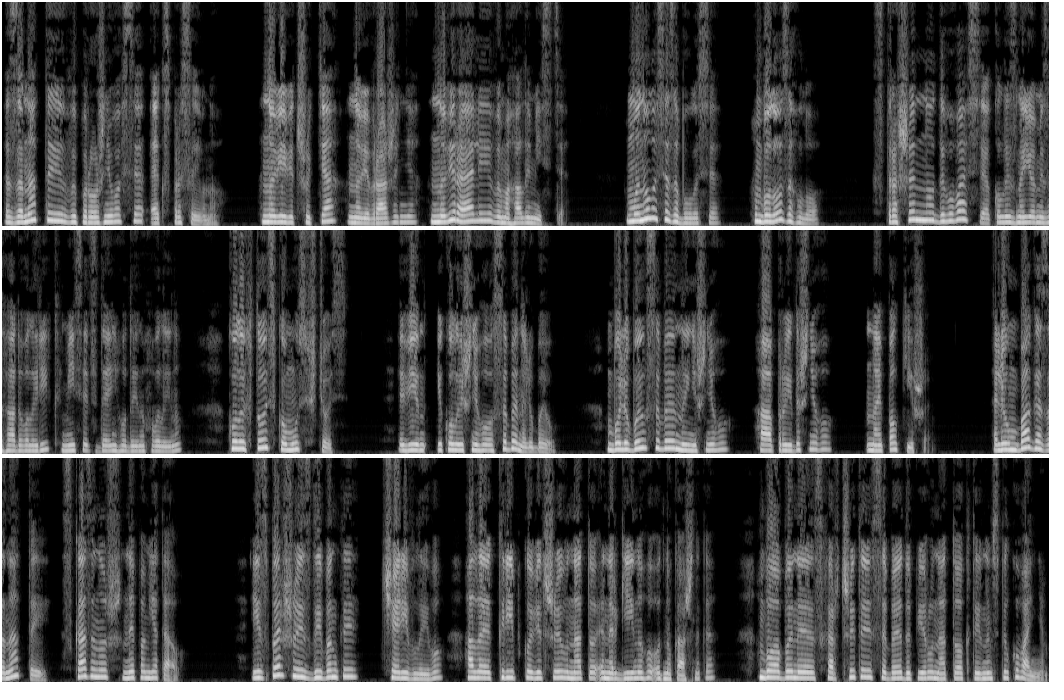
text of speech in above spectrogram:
Занадто випорожнювався експресивно. Нові відчуття, нові враження, нові реалії вимагали місця. Минулося забулося, було загуло. Страшенно дивувався, коли знайомі згадували рік, місяць, день, годину, хвилину, коли хтось комусь щось. Він і колишнього себе не любив, бо любив себе нинішнього, а прийдешнього найпалкіше. Люмбага занадти, сказано ж, не пам'ятав. Із першої здибанки чарівливо, але кріпко відшив надто енергійного однокашника бо аби не схарчити себе допіру надто активним спілкуванням.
